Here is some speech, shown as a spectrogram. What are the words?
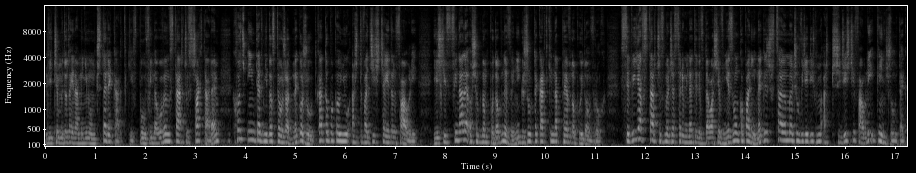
Liczymy tutaj na minimum 4 kartki. W półfinałowym starciu z Szachtarem, choć Inter nie dostał żadnego żółtka, to popełnił aż 21 fauli. Jeśli w finale osiągną podobny wynik, żółte kartki na pewno pójdą w ruch. Sevilla w starciu z Manchester United wdała się w niezłą kopaninę, gdyż w całym meczu widzieliśmy aż 30 fauli i 5 żółtek.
